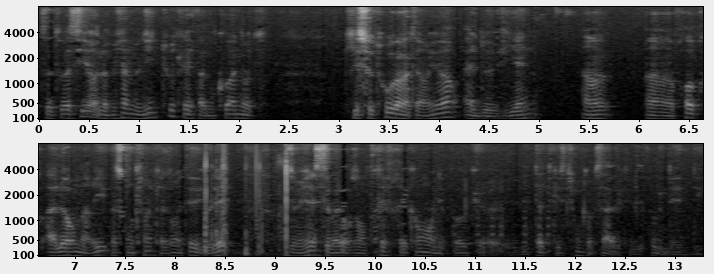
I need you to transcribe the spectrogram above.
Cette fois-ci, la Mishnah me dit, toutes les femmes Kohanot qui se trouvent à l'intérieur, elles deviennent un, à leur mari, parce qu'on craint qu'elles ont été violées. Vous imaginez, c'était malheureusement très fréquent à l'époque, euh, des tas de questions comme ça, avec l'époque des, des,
